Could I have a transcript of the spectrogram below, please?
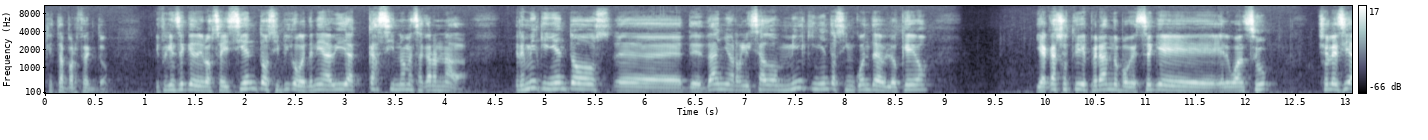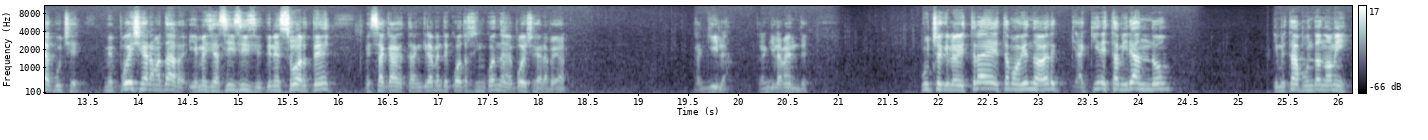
Que está perfecto. Y fíjense que de los 600 y pico que tenía de vida, casi no me sacaron nada. 3500 eh, de daño realizado, 1550 de bloqueo. Y acá yo estoy esperando porque sé que el Wansu... Yo le decía a Kuche, me puede llegar a matar. Y él me decía, sí, sí, si tienes suerte, me saca tranquilamente 450 y me puede llegar a pegar. Tranquila, tranquilamente. Kuche que lo distrae, estamos viendo a ver a quién está mirando. Y me está apuntando a mí.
